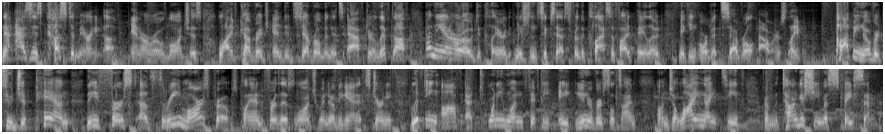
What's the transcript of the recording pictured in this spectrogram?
Now, as is customary of NRO launches, live coverage ended several minutes after liftoff, and the NRO declared mission success for the classified payload, making orbit several hours later. Popping over to Japan, the first of three Mars probes planned for this launch window began its journey, lifting off at 2158 Universal Time on July 19th from the Tanegashima Space Center.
